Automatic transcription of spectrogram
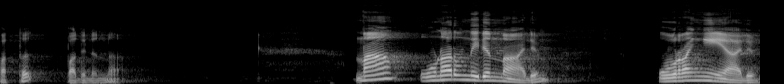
പത്ത് പതിനൊന്ന്. നാം ഉണർന്നിരുന്നാലും ഉറങ്ങിയാലും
